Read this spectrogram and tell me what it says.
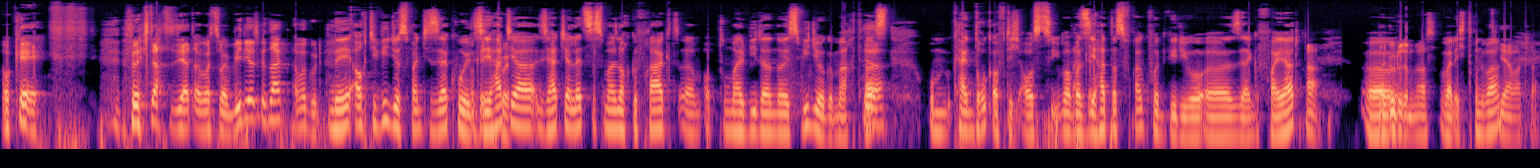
Okay. Vielleicht dachte sie, sie hat irgendwas zu meinen Videos gesagt, aber gut. Nee, auch die Videos fand ich sehr cool. Okay, sie hat cool. ja, sie hat ja letztes Mal noch gefragt, ähm, ob du mal wieder ein neues Video gemacht Ja. hast, um keinen Druck auf dich auszuüben. Aber sie hat das Frankfurt-Video äh, sehr gefeiert, Ah, äh, weil du drin warst. weil ich drin war. Ja, war klar.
